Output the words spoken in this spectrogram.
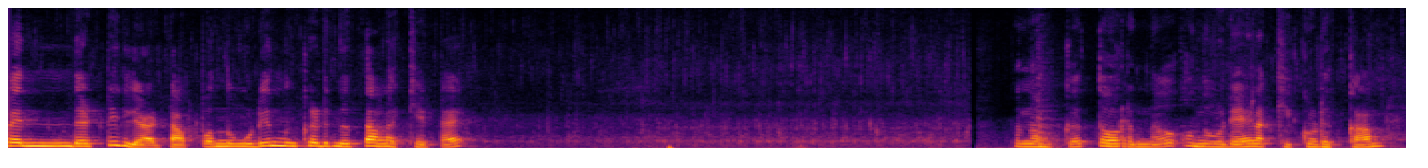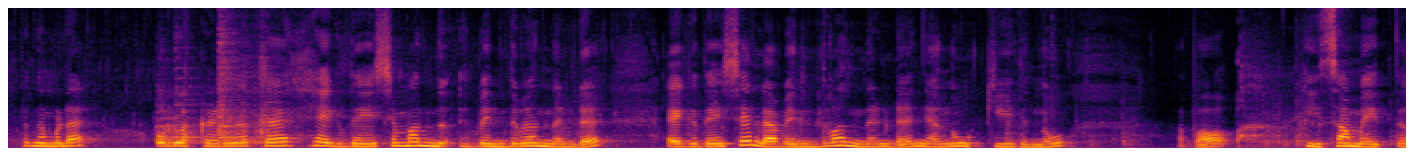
വെന്തിട്ടില്ല കേട്ടോ. അപ്പം ഒന്നും കൂടി ഒന്ന് കിടന്ന് തിളക്കട്ടെ. അപ്പം നമുക്ക് തുറന്ന് ഒന്നും കൂടി ഇളക്കി കൊടുക്കാം. ഇപ്പം നമ്മുടെ ഉരുളക്കിഴങ്ങൊക്കെ ഏകദേശം വന്ന് വെന്ത് വന്നിട്ടുണ്ട്. ഏകദേശം അല്ല വെന്ത് വന്നിട്ടുണ്ട് ഞാൻ നോക്കിയിരുന്നു. അപ്പോൾ ഈ സമയത്ത്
